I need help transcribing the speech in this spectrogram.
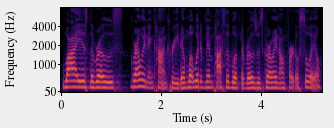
why is the rose growing in concrete and what would have been possible if the rose was growing on fertile soil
